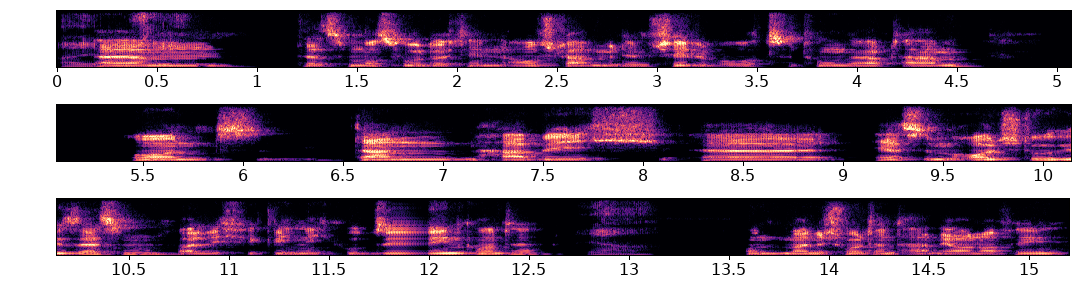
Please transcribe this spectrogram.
Ah ja, okay. ähm, das muss wohl durch den Aufschlag mit dem Schädelbruch zu tun gehabt haben. Und dann habe ich äh, erst im Rollstuhl gesessen, weil ich wirklich nicht gut sehen konnte. Ja. Und meine Schultern taten ja auch noch weh,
